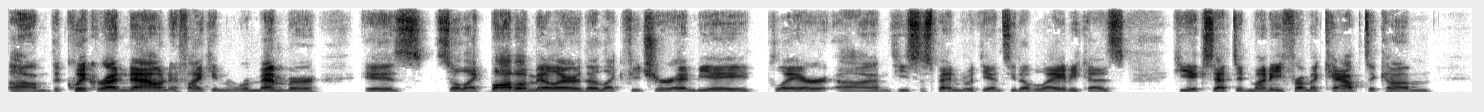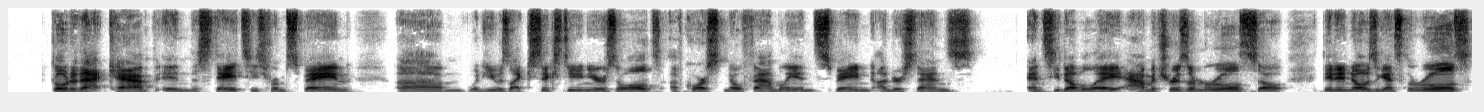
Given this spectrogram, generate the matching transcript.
um, the quick rundown, if I can remember is so like Baba Miller, the like future NBA player, um, he's suspended with the NCAA because he accepted money from a camp to come go to that camp in the States. He's from Spain. Um, when he was like 16 years old, of course, no family in Spain understands NCAA amateurism rules. So they didn't know it was against the rules,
